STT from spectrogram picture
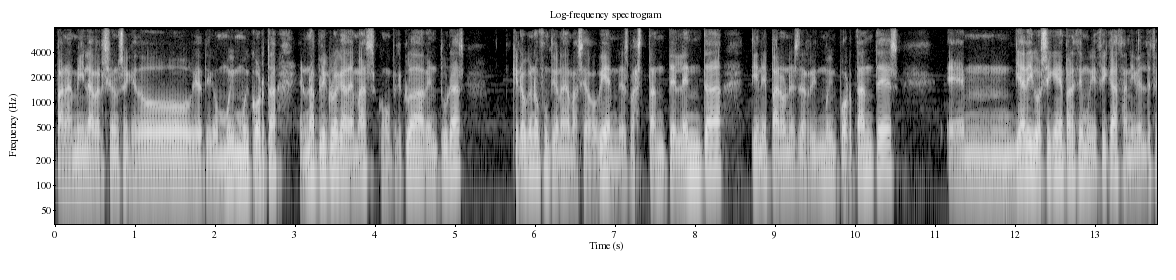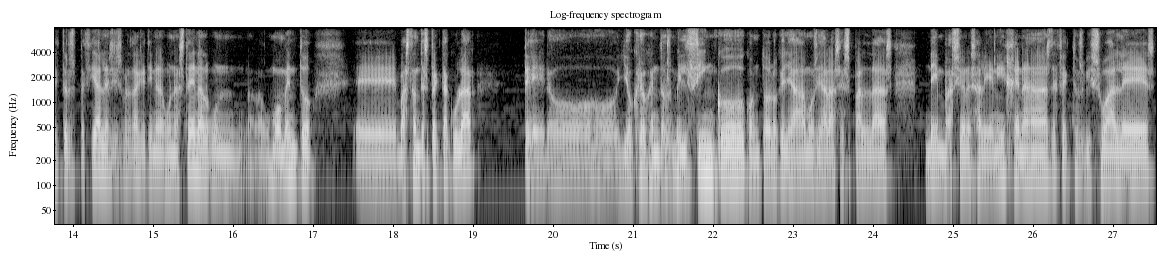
para mí la versión se quedó, ya digo, muy, muy corta en una película que además, como película de aventuras, creo que no funciona demasiado bien. Es bastante lenta, tiene parones de ritmo importantes. Em, ya digo, sí que me parece muy eficaz a nivel de efectos especiales y es verdad que tiene alguna escena, algún, algún momento eh, bastante espectacular, pero yo creo que en 2005, con todo lo que llevábamos ya a las espaldas de invasiones alienígenas, de efectos visuales,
